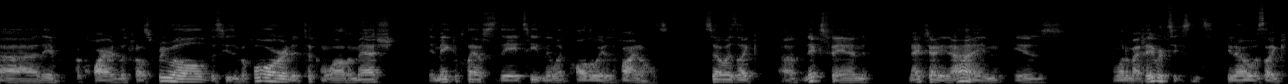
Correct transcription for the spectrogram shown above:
uh, they acquired Latrell Sprewell the season before, and it took them a while to mesh. They make the playoffs to the eight seed, and they went all the way to the finals. So, as like a Knicks fan, 1999 is one of my favorite seasons. You know, it was like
